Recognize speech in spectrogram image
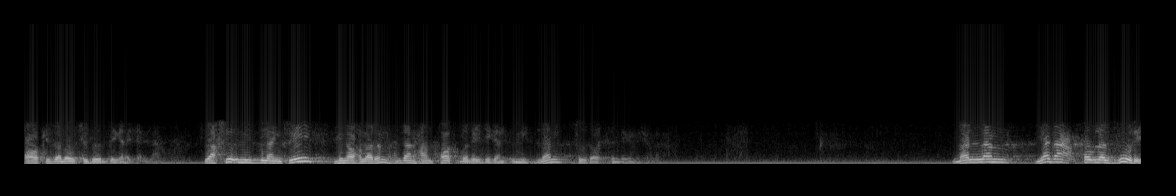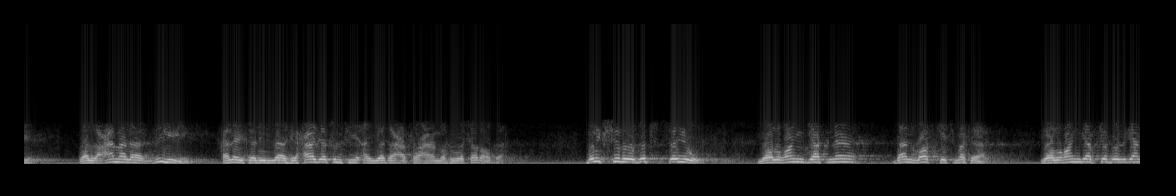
pokizalovchidir degan ekanlar yaxshi umid bilanki gunohlarimdan ham pok bo'lay degan umid bilan suvda ochsin degan ekan من لم يدع قول الزور والعمل به فليس لله حاجة في أن يدع طعامه وشرابه bir kishi ro'za tutsayu yolg'on gapnidan voz kechmasa yolg'on gapga bo'lgan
